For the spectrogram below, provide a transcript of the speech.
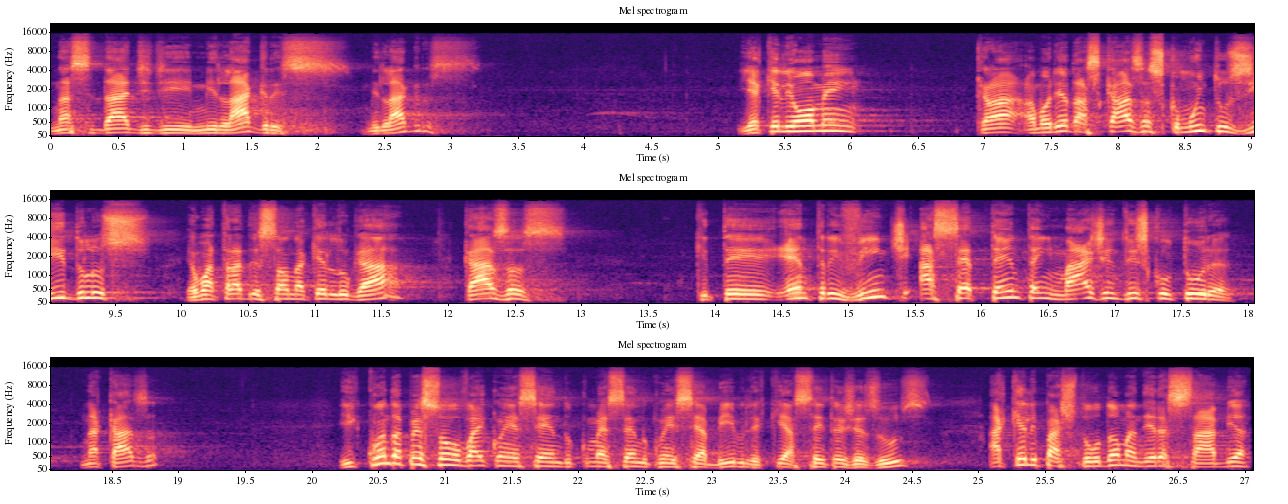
na cidade de Milagres. Milagres? E aquele homem, a maioria das casas com muitos ídolos, é uma tradição naquele lugar, casas que tem entre 20 a 70 imagens de escultura na casa. E quando a pessoa vai conhecendo, começando a conhecer a Bíblia, que aceita Jesus, aquele pastor, de uma maneira sábia,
